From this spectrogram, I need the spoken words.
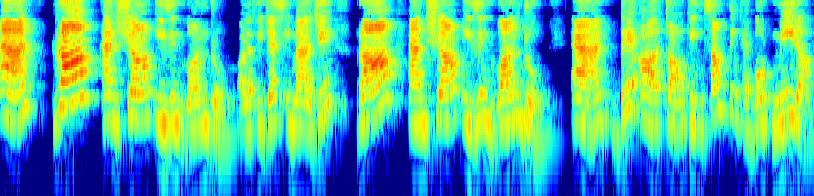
And Ram and Shyam is in one room. All of you just imagine Ram and Shyam is in one room and they are talking something about Meera.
